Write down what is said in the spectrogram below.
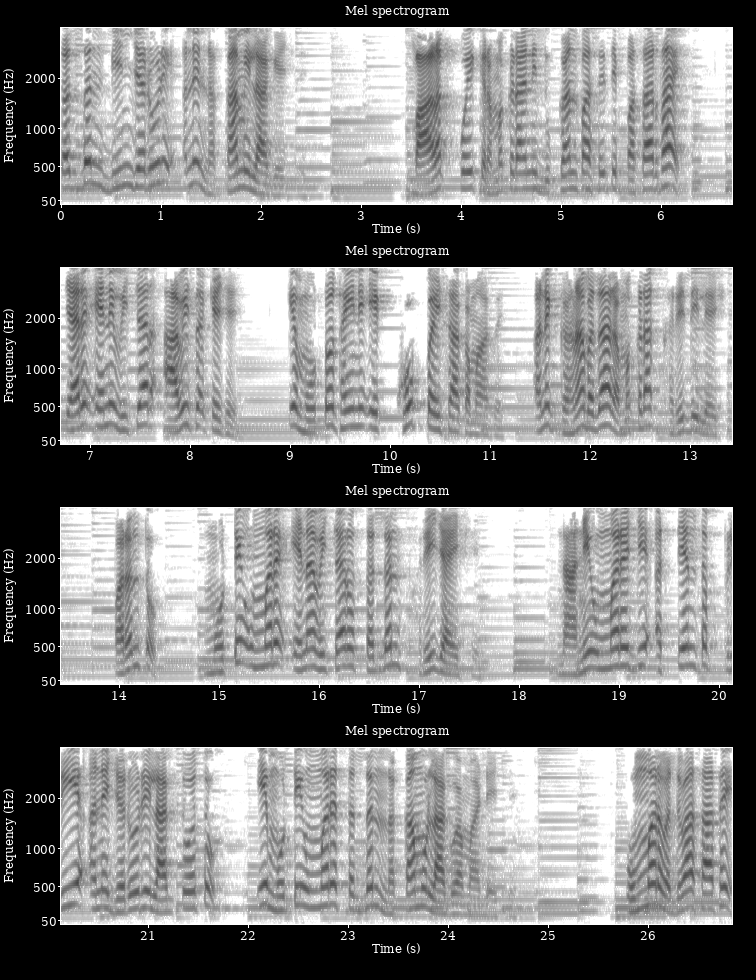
તદ્દન બિનજરૂરી અને નકામી લાગે છે. બાળક કોઈક રમકડાની દુકાન પાસેથી પસાર થાય, ત્યારે એને વિચાર આવી શકે છે કે મોટો થઈને એ ખૂબ પૈસા કમાશે અને ઘણા બધા રમકડા ખરીદી લેશે પરંતુ મોટી ઉંમરે એના વિચારો તદ્દન ફરી જાય છે. નાની ઉંમરે જે અત્યંત પ્રિય અને જરૂરી લાગતું હતું, એ મોટી ઉંમરે તદ્દન નકામું લાગવા માંડે છે. ઉંમર વધવા સાથે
